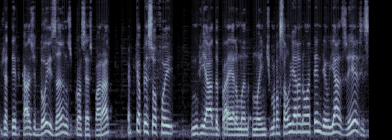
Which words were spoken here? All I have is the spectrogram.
já teve casos de dois anos o processo parado, é porque a pessoa foi enviada para ela uma, uma intimação e ela não atendeu. E às vezes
